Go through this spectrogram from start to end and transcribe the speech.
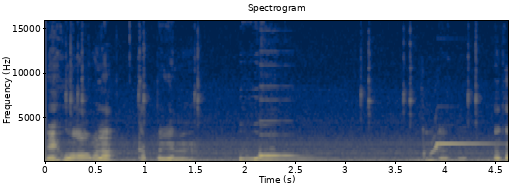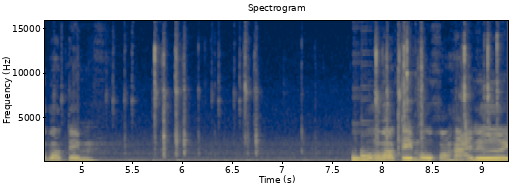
ได้หัวออกมาแล้วกับปืน แล้วกระเป๋าเต็มโอ้กระเป๋าเต็มโอของหายเลย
